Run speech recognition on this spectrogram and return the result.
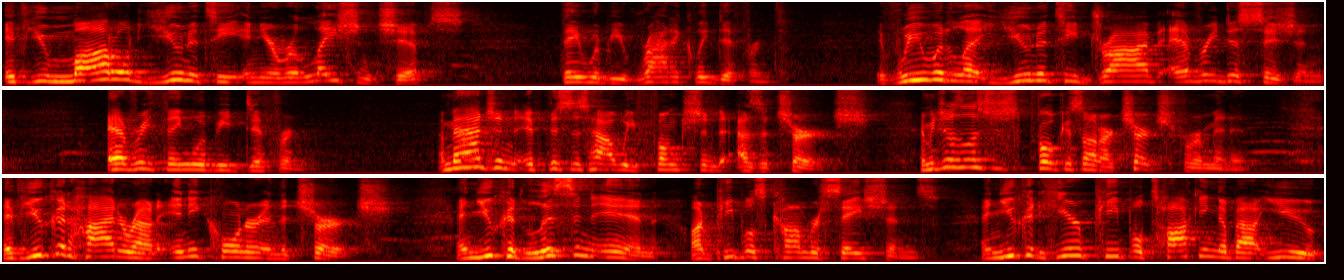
If you modeled unity in your relationships, they would be radically different. If we would let unity drive every decision, everything would be different. Imagine if this is how we functioned as a church. I mean, just let's just focus on our church for a minute. If you could hide around any corner in the church and you could listen in on people's conversations and you could hear people talking about you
